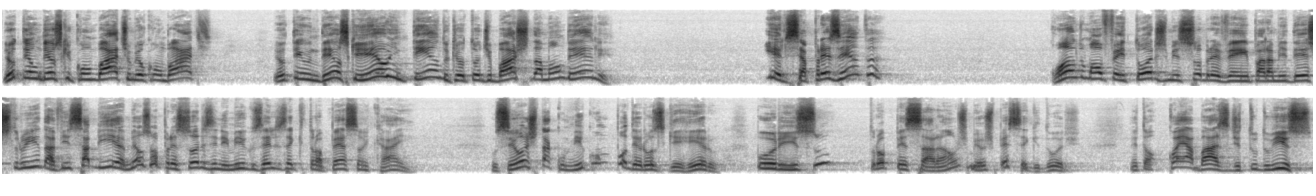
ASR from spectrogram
Eu tenho um Deus que combate o meu combate. Eu tenho um Deus que eu entendo que eu estou debaixo da mão dele. E ele se apresenta. Quando malfeitores me sobrevêm para me destruir, Davi sabia, meus opressores inimigos, eles é que tropeçam e caem. O Senhor está comigo como um poderoso guerreiro, por isso tropeçarão os meus perseguidores. Então, qual é a base de tudo isso?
